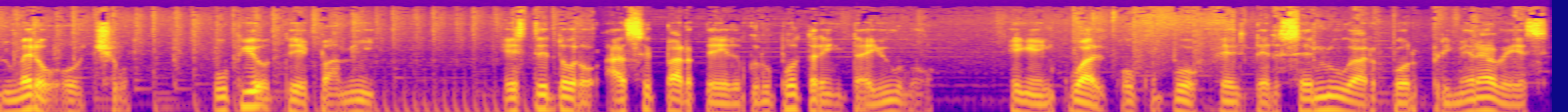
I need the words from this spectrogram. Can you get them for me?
Número 8. Upio de Pamí. Este toro hace parte del grupo 31, en el cual ocupó el tercer lugar por primera vez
